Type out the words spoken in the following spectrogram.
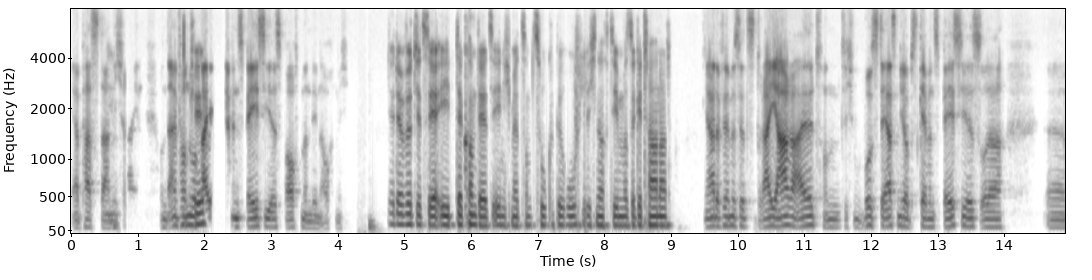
Er passt da nicht rein. Und einfach okay. nur weil Kevin Spacey ist, braucht man den auch nicht. Ja, der wird jetzt ja eh, der kommt ja jetzt eh nicht mehr zum Zug beruflich, nach dem, was er getan hat. Ja, der Film ist jetzt drei Jahre alt und ich wusste erst nicht, ob es Kevin Spacey ist oder äh,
